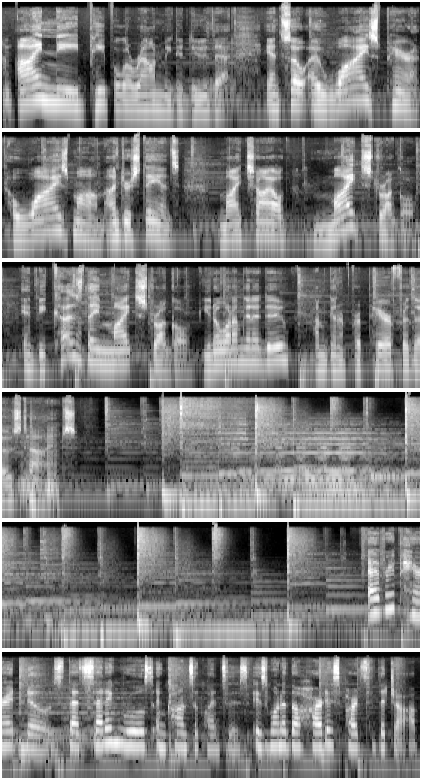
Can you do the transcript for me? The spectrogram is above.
Hmm. I need people around me to do that. And so a wise parent, a wise mom understands my child might struggle. And because they might struggle, you know what I'm going to do? I'm going to prepare for those mm-hmm. times. Every parent knows that setting rules and consequences is one of the hardest parts of the job,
